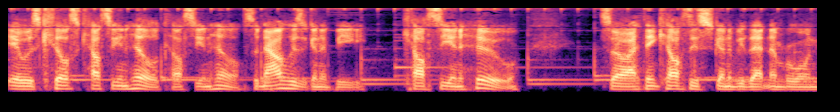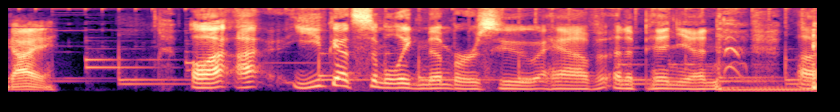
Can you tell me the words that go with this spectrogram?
it was Kelce and Hill, Kelce and Hill. So now who's it going to be? Kelce and who? So I think Kelce's going to be that number one guy. Oh, I, I, you've got some league members who have an opinion. Uh,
